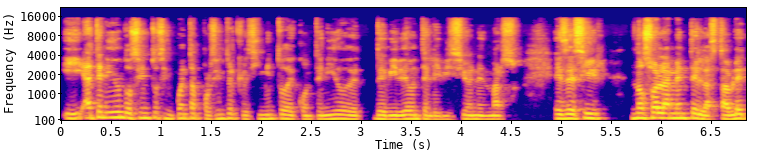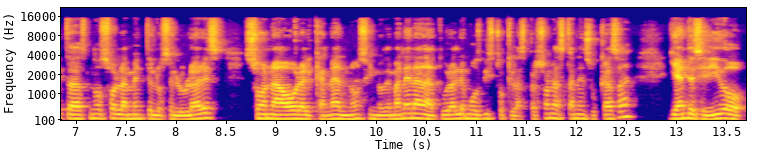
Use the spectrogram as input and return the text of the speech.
y ha tenido un 250% el crecimiento de contenido de, de, video en televisión en marzo. Es decir, no solamente las tabletas, no solamente los celulares son ahora el canal, ¿no? Sino de manera natural hemos visto que las personas están en su casa y han decidido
